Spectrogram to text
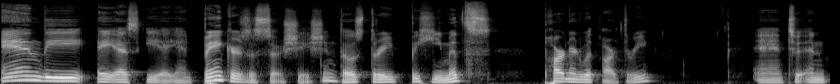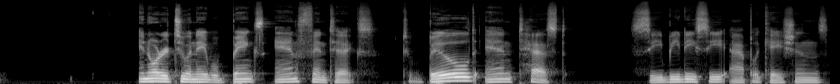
and the ASEAN Bankers Association, those three behemoths partnered with R3 and to and in order to enable banks and fintechs to build and test CBDC applications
